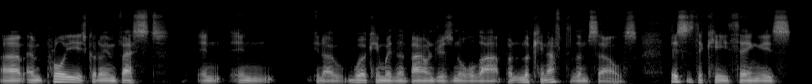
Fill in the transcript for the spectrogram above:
uh, employees got to invest in in you know working within the boundaries and all that but looking after themselves. This is the key thing is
